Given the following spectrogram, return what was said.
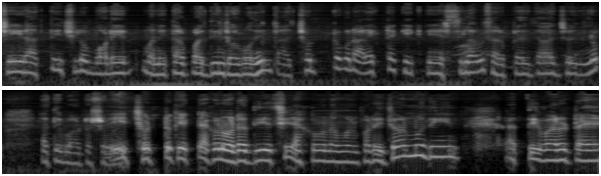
সেই রাত্রেই ছিল বরের মানে তারপরের দিন জন্মদিন আর ছোট্ট করে আরেকটা কেক নিয়ে এসেছিলাম সারপ্রাইজ দেওয়ার জন্য রাতে বারোটার সময়। এই ছোট্ট কেকটা এখন অর্ডার দিয়েছি, এখন আমার পরে জন্মদিন, রাত্রি বারোটায়,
